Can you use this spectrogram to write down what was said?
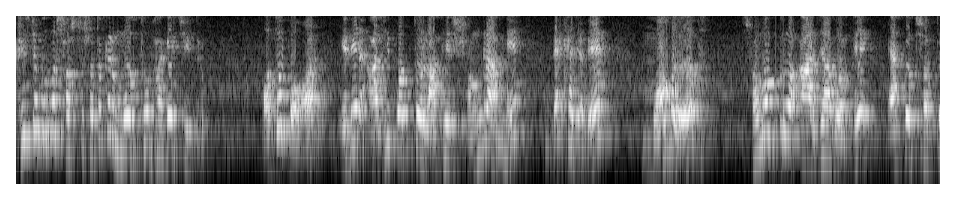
খ্রিস্টপূর্ব ষষ্ঠ শতকের মধ্যভাগের চিত্র। অতপর এদের আধিপত্য লাভের সংগ্রামে দেখা যাবে, মগধ সমগ্র আর্যাবর্তে একচ্ছত্র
